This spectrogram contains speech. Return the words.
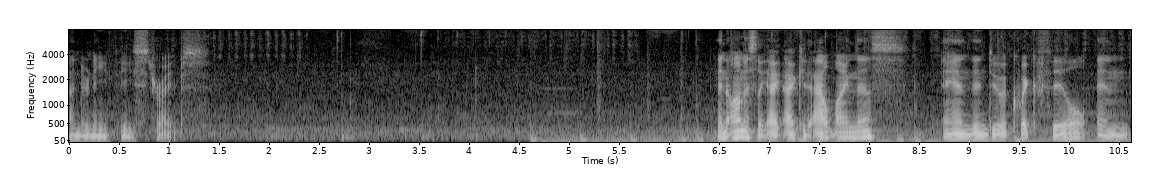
underneath these stripes. And honestly, I, I could outline this and then do a quick fill and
